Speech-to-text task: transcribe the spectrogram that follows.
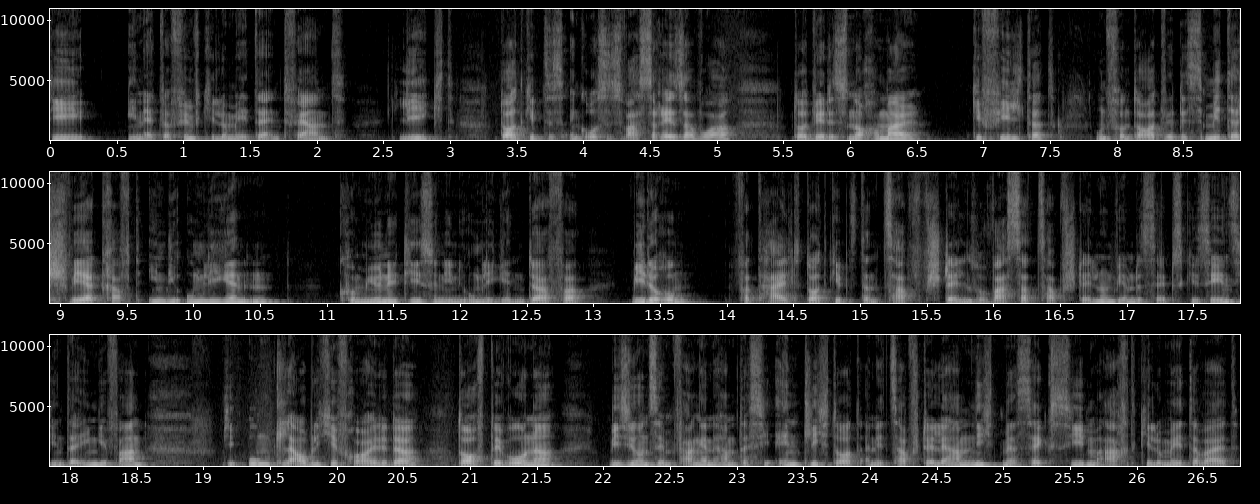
die in etwa fünf Kilometer entfernt liegt. Dort gibt es ein großes Wasserreservoir. Dort wird es noch einmal gefiltert und von dort wird es mit der Schwerkraft in die umliegenden Communities und in die umliegenden Dörfer wiederum verteilt. Dort gibt es dann Zapfstellen, so Wasserzapfstellen und wir haben das selbst gesehen, sind dahin gefahren. Die unglaubliche Freude der Dorfbewohner, wie sie uns empfangen haben, dass sie endlich dort eine Zapfstelle haben, nicht mehr sechs, sieben, acht Kilometer weit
